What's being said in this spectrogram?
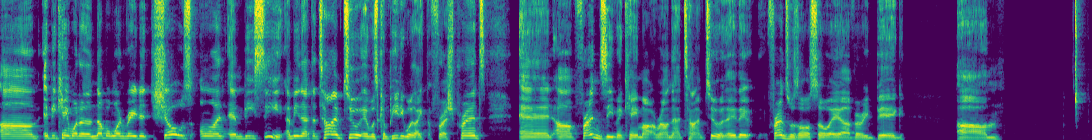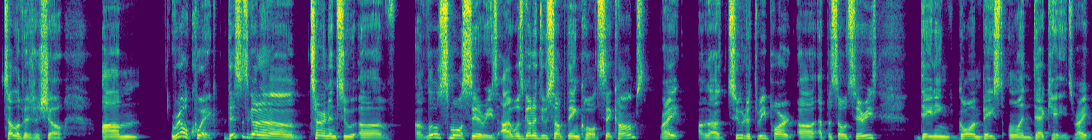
um, it became one of the number one rated shows on NBC. I mean, at the time too, it was competing with like The Fresh Prince and um, Friends. Even came out around that time too. They, they Friends was also a, a very big um, television show. Um, real quick, this is gonna turn into a, a little small series. I was gonna do something called sitcoms, right? A, two to three part uh, episode series dating going based on decades, right?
